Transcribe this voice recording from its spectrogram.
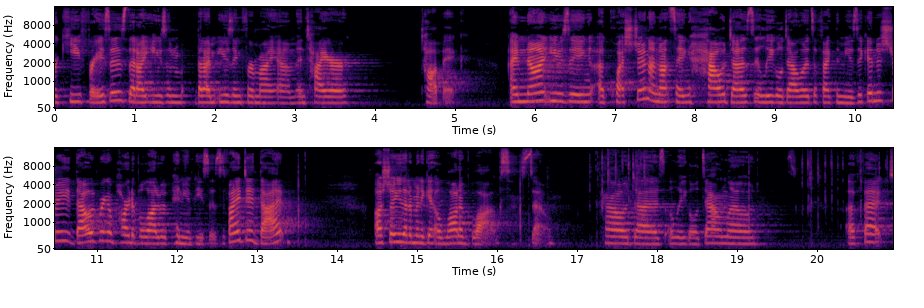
or key phrases that, I use in, that I'm using for my um, entire topic. I'm not using a question. I'm not saying how does illegal downloads affect the music industry. That would bring a part of a lot of opinion pieces. If I did that, I'll show you that I'm going to get a lot of blogs. So, how does illegal download affect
